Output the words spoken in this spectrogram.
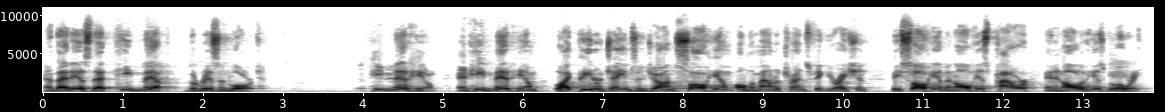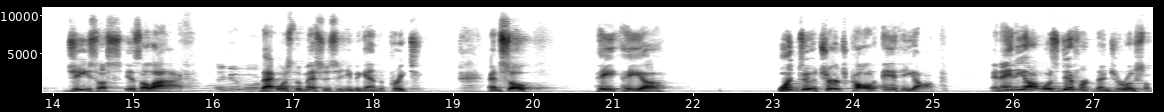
and that is that he met the risen Lord. He met him, and he met him like Peter, James, and John saw him on the Mount of Transfiguration. He saw him in all his power and in all of his glory. Jesus is alive. Amen, that was the message that he began to preach. And so he, he uh, went to a church called Antioch. And Antioch was different than Jerusalem.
